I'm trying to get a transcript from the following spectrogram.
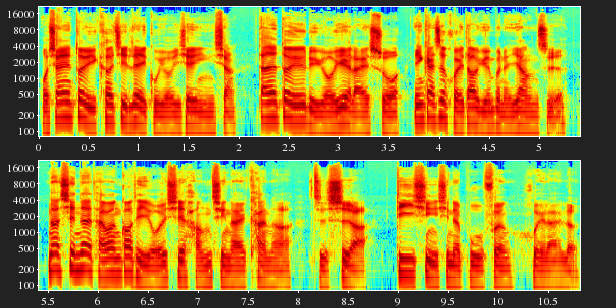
我相信对于科技类股有一些影响，但是对于旅游业来说，应该是回到原本的样子。那现在台湾高铁有一些行情来看啊，只是啊低信心的部分回来了，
